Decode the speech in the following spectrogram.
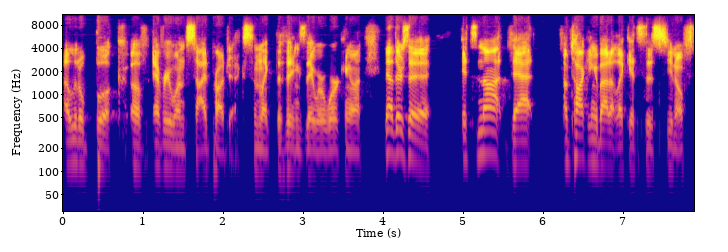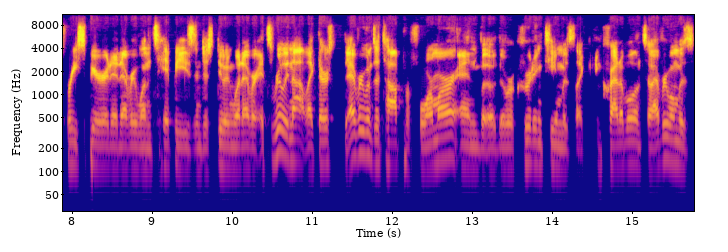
a little book of everyone's side projects and like the things they were working on. Now there's a it's not that I'm talking about it like it's this, you know, free spirited, everyone's hippies and just doing whatever. It's really not like there's everyone's a top performer and the recruiting team was like incredible. And so everyone was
